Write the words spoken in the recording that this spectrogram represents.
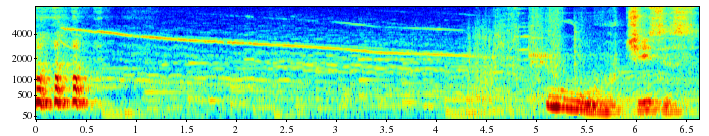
Ooh, Jesus.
